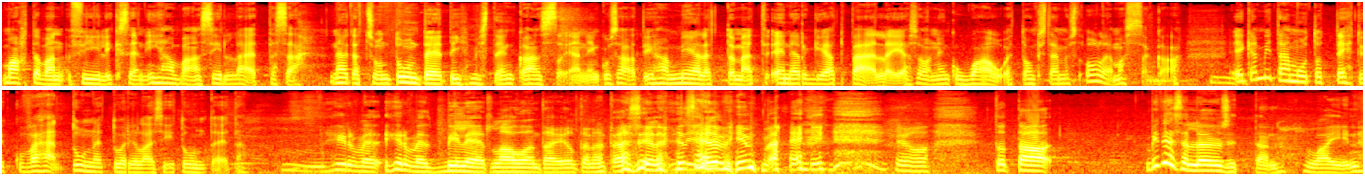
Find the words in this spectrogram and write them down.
mahtavan fiiliksen ihan vaan sillä, että sä näytät sun tunteet ihmisten kanssa ja niin kuin saat ihan mielettömät energiat päälle ja se on niin kuin wow, että onko tämmöistä olemassakaan. Mm. Eikä mitään muuta ole tehty kuin vähän tunnettu erilaisia tunteita. Mm, hirve, hirveät bileet lauantai-iltana tää sel- niin. selvinpäin. Joo. Tota, miten sä löysit tämän lajin?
